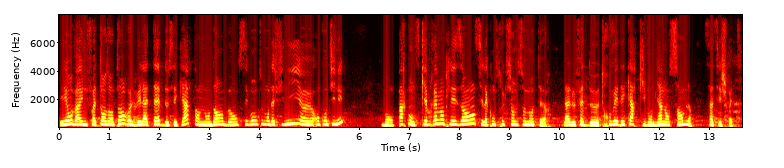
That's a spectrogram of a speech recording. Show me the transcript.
Et on va une fois de temps en temps relever la tête de ces cartes en demandant bon c'est bon tout le monde a fini, euh, on continue. Bon par contre ce qui est vraiment plaisant c'est la construction de son moteur. Là le fait de trouver des cartes qui vont bien ensemble, ça c'est chouette.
